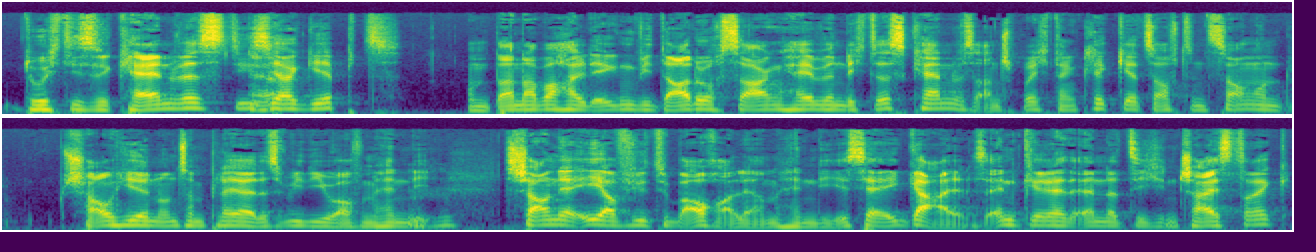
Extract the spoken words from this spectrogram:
durch diese Canvas, die es ja. ja gibt, und dann aber halt irgendwie dadurch sagen, hey, wenn dich das Canvas anspricht, dann klick jetzt auf den Song und schau hier in unserem Player das Video auf dem Handy. Mhm. Das schauen ja eh auf YouTube auch alle am Handy. Ist ja egal. Das Endgerät ändert sich in Scheißdreck.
